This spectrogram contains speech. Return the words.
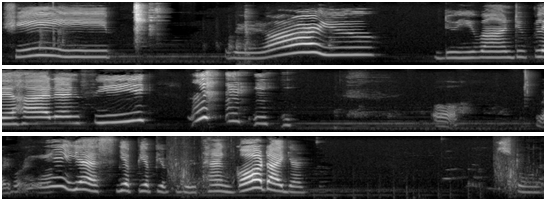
Sheep, where are you? Do you want to play hide and seek? oh, very boring. Yes, yep, yep, yep. Thank God I get stone.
